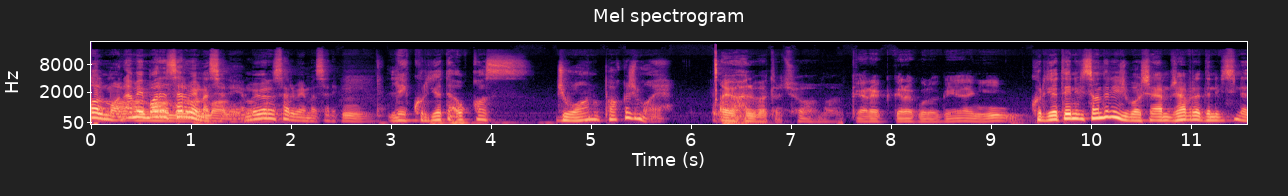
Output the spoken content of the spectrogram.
ئالمان ئەمێ بارە سەرێ مەسەێ ئەمەێرە سەرێ مەسەێ لێ کوردیەتە ئەو قاس جوان و پاقش مایە هەلبەتە چۆ گەرەک گەرەک گوڵگەیانی کوردیە تێنویسانندنیش باشە ئەم جاە دەنویسی نە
